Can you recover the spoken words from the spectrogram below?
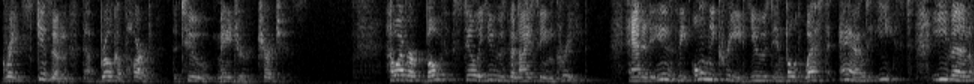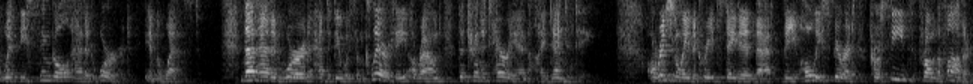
Great Schism that broke apart the two major churches. However, both still use the Nicene Creed, and it is the only creed used in both West and East, even with the single added word in the West. That added word had to do with some clarity around the Trinitarian identity. Originally, the Creed stated that the Holy Spirit proceeds from the Father,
